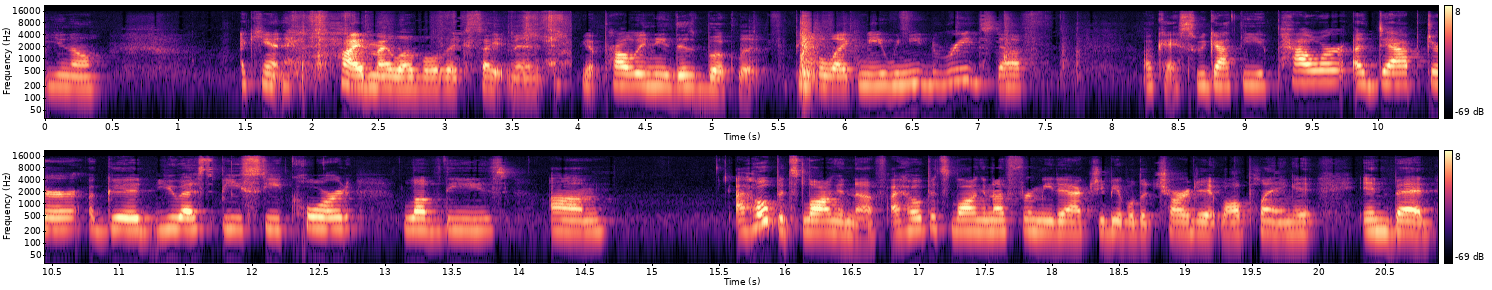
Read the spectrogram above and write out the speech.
you know, I can't hide my level of excitement. You probably need this booklet. For people like me, we need to read stuff. Okay, so we got the power adapter, a good USB-C cord. Love these. Um, I hope it's long enough. I hope it's long enough for me to actually be able to charge it while playing it in bed.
